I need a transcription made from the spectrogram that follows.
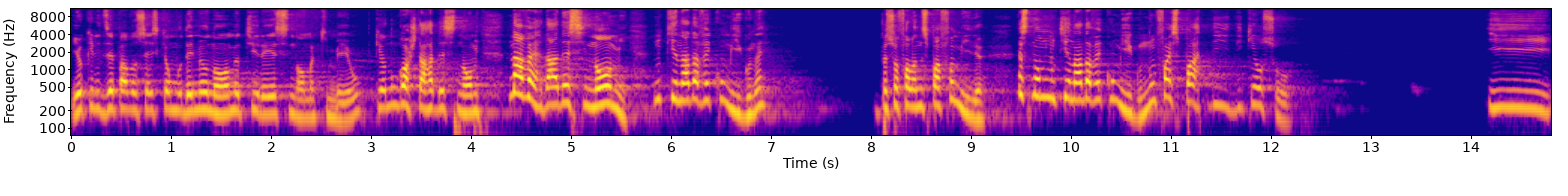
E eu queria dizer para vocês que eu mudei meu nome, eu tirei esse nome aqui meu, porque eu não gostava desse nome. Na verdade, esse nome não tinha nada a ver comigo, né? A pessoa falando isso para a família. Esse nome não tinha nada a ver comigo, não faz parte de, de quem eu sou. E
